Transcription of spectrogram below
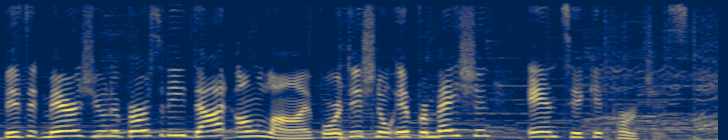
Visit marriageuniversity.online for additional information and ticket purchase.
